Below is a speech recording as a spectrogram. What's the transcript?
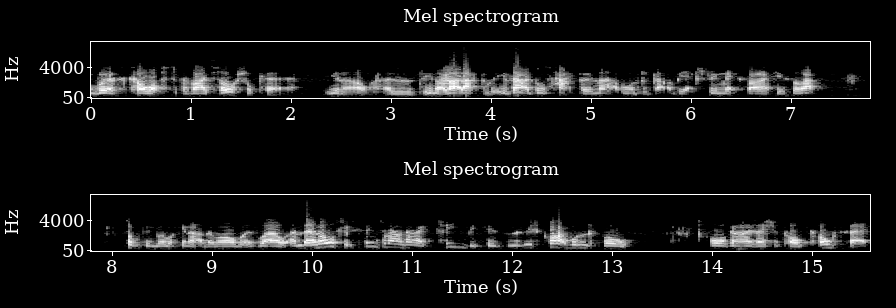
worker co-ops to provide social care. You know, and you know that, that if that does happen, that would that would be extremely exciting. So that's something we're looking at at the moment as well. And then also it's things around IT because there's this quite wonderful organisation called CoTech,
